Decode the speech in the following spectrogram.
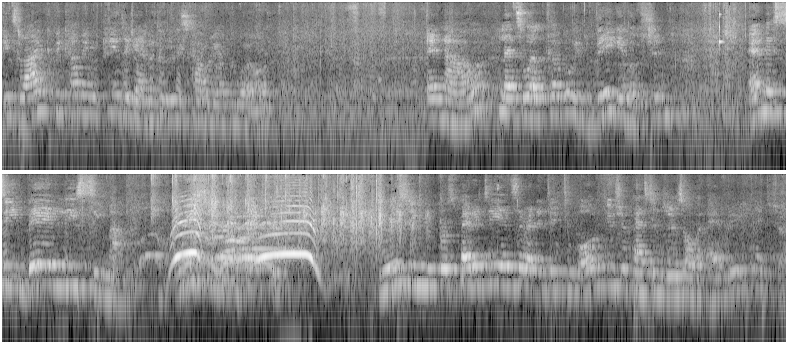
It's like becoming kids again to the discovery of the world. And now, let's welcome with big emotion MSC Bellissima. Wishing, wishing prosperity and serenity to all future passengers of every nation.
